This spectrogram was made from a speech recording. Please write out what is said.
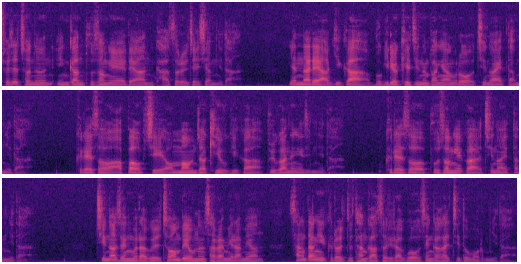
최재천은 인간 부성애에 대한 가설을 제시합니다. 옛날에 아기가 무기력해지는 방향으로 진화했답니다. 그래서 아빠 없이 엄마 혼자 키우기가 불가능해집니다. 그래서 부성애가 진화했답니다. 진화생물학을 처음 배우는 사람이라면 상당히 그럴듯한 가설이라고 생각할지도 모릅니다.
